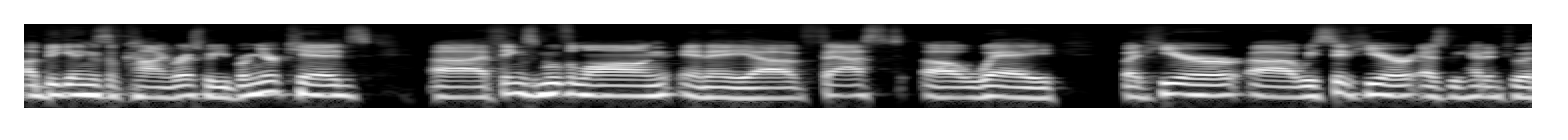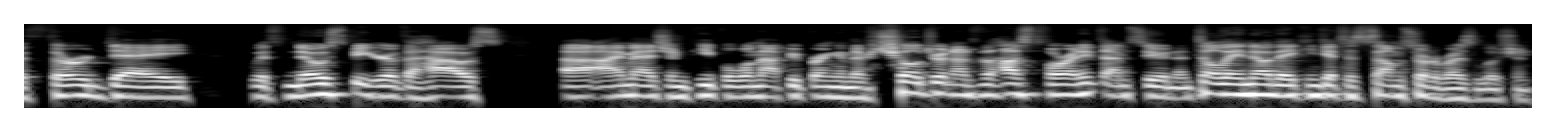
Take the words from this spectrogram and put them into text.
uh, beginnings of Congress, where you bring your kids uh, things move along in a uh, fast uh, way. But here, uh, we sit here as we head into a third day with no Speaker of the House. Uh, I imagine people will not be bringing their children onto the House floor anytime soon until they know they can get to some sort of resolution.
